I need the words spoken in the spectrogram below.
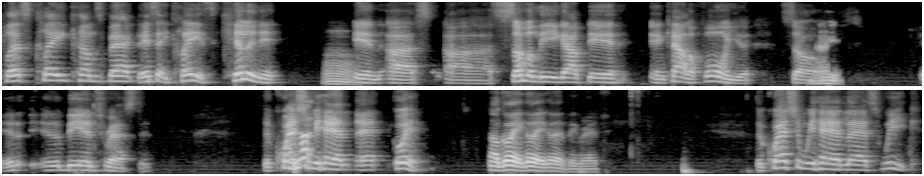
Plus, Clay comes back. They say Clay is killing it Mm. in uh, uh, summer league out there in California. So Nice. it, it'll be interesting. The question we had, uh, go ahead. No, go ahead, go ahead, go ahead, Big Red. The question we had last week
